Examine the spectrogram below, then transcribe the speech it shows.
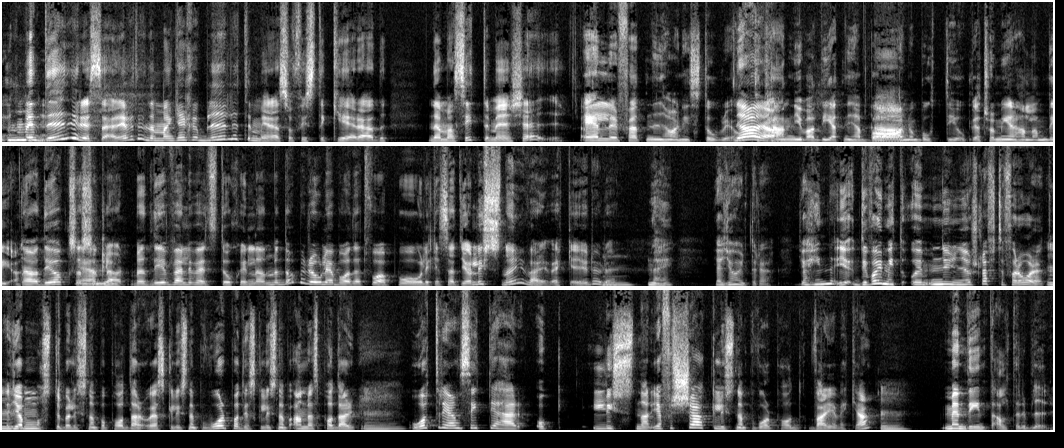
Men dig är det så här, jag vet inte, man kanske blir lite mer sofistikerad när man sitter med en tjej. Eller för att ni har en historia. Och Ja, Det ja. kan ju vara det att ni har barn Ja. och bott ihop. Jag tror mer handlar om det. Ja, det är också Ehm. såklart. Men det är väldigt, väldigt stor skillnad. Men de är roliga båda två på olika sätt. Jag lyssnar ju varje vecka, gör du det? Nej, jag gör inte det. Jag hinner. Det var ju mitt eh, nyårslöfte förra året. Mm. Jag måste börja lyssna på poddar. Och jag ska lyssna på vår podd, jag ska lyssna på andras poddar. Mm. Återigen sitter jag här och lyssnar. Jag försöker lyssna på vår podd varje vecka. Mm. Men det är inte alltid det blir.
